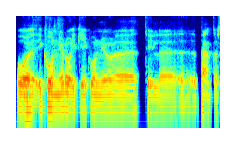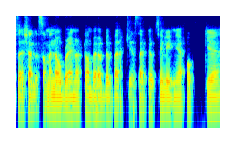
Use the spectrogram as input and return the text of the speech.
Och Ikonio då, Ike Ikonio eh, till eh, Panthers där kändes som en no-brainer. De behövde verkligen stärka upp sin linje och eh,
